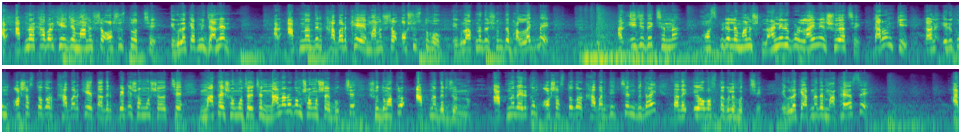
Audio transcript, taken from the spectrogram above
আর আপনার খাবার খেয়ে যে মানুষরা অসুস্থ হচ্ছে, এগুলো কি আপনি জানেন? আর আপনাদের খাবার খেয়ে মানুষরা অসুস্থ হোক, এগুলো আপনাদের শুনতে ভালো লাগবে? আর এই যে দেখছেন না হসপিটালে মানুষ লাইনের উপর লাইনে শুয়ে আছে। কারণ কি? কারণ এরকম অস্বাস্থ্যকর খাবার খেয়ে তাদের পেটে সমস্যা হচ্ছে, মাথায় সমস্যা হচ্ছে, নানা রকম সমস্যায় ভুগছে, শুধুমাত্র আপনাদের জন্য। আপনারা এরকম অস্বাস্থ্যকর খাবার দিচ্ছেন বিধায় তাদের এই অবস্থাগুলো হচ্ছে। এগুলো কি আপনাদের মাথায় আছে? আর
